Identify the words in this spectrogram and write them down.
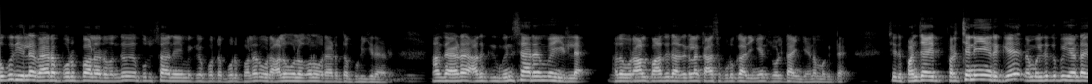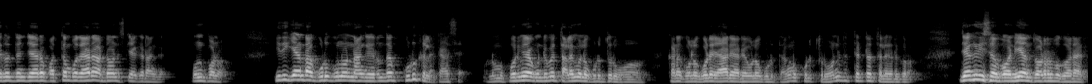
தொகுதியில் வேற பொறுப்பாளர் வந்து புதுசாக நியமிக்கப்பட்ட பொறுப்பாளர் ஒரு அலுவலகம்னு ஒரு இடத்த பிடிக்கிறாரு. அந்த இடம் அதுக்கு மின்சாரமே இல்லை. அதை ஒரு ஆள் பார்த்துட்டு அதுக்கெல்லாம் காசு கொடுக்காதீங்கன்னு சொல்லிட்டாங்க நம்மக்கிட்ட சரி பஞ்சாயத்து பிரச்சனையும் இருக்குது நம்ம இதுக்கு போய் ஏன்டா இருபத்தஞ்சாயிரம் பத்தொம்பதாயிரம் அட்வான்ஸ் கேட்குறாங்க முன்பணம் இதுக்கு ஏன்டா கொடுக்கணும்னு நாங்கள் இருந்தால் கொடுக்கல காசை. நம்ம பொறுமையாக கொண்டு போய் தலைமையில் கொடுத்துருவோம். கணக்குள்ள கூட யார் யார் எவ்வளோ கொடுத்தாங்கன்னு கொடுத்துருவோம்னு திட்டத்தில் இருக்கிறோம். ஜெகதீஷ பாண்டியன் தொடர்புக்கு வரார்?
